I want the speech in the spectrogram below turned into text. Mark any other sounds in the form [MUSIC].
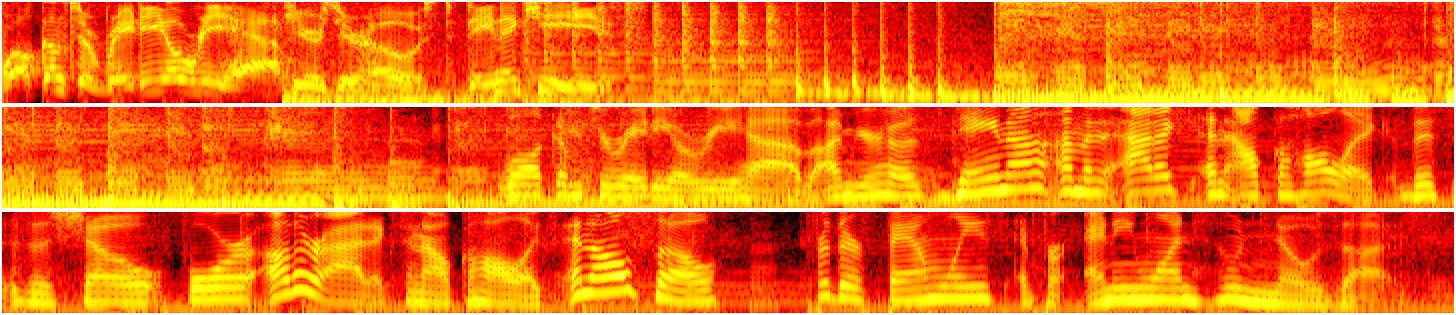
Welcome to Radio Rehab. Here's your host, Dayna Keys. Welcome to Radio Rehab. I'm your host, Dayna. I'm an addict and alcoholic. This is a show for other addicts and alcoholics, and also for their families and for anyone who knows us.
